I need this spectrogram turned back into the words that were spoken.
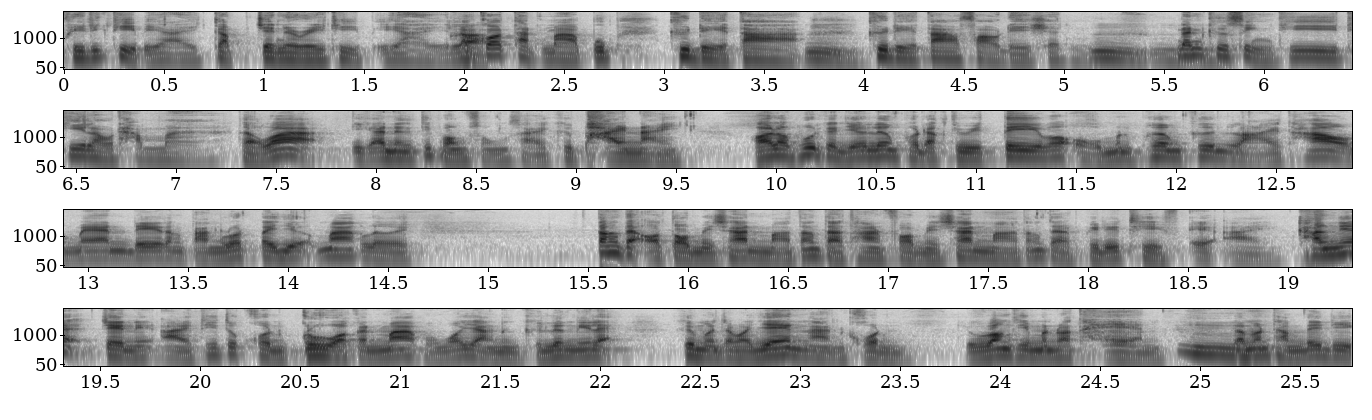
Predictive AI กับ Generative AI แล้วก็ถัดมาปุ๊บคือ Data คือ Data Foundation นั่นคือสิ่งที่ที่เราทำมา แต่ว่าอีกอันหนึงที่ผมสงสัยคือภายใน เพราะเราพูดกันเยอะเรื่อง productivity ว่าโอ้มันเพิ่มขึ้นหลายเท่า man day ต่างๆ ลดไปเยอะมากเลย ตั้งแต่ automation มาตั้งแต่ transformation มาตั้งแต่ predictive AI ครั้งเนี้ย Gen AI ที่ทุกคนกลัวกันมาก ผมว่าอย่างหนึ่งคือเรื่องนี้แหละ คือมันจะมาแย่งงานคน หรือบางทีมันมาแทน แล้วมันทำได้ดี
